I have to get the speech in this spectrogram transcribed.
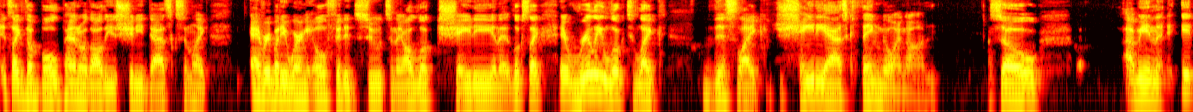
it's like the bullpen with all these shitty desks and like everybody wearing ill-fitted suits and they all look shady. And it looks like it really looked like this like shady ass thing going on. So I mean, it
